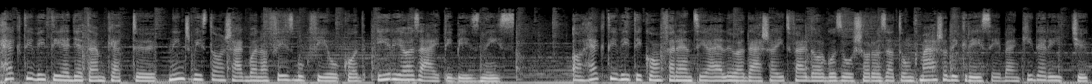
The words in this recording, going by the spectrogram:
Hacktivity Egyetem 2, nincs biztonságban a Facebook fiókod, írja az IT Business. A Hacktivity konferencia előadásait feldolgozó sorozatunk második részében kiderítjük,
